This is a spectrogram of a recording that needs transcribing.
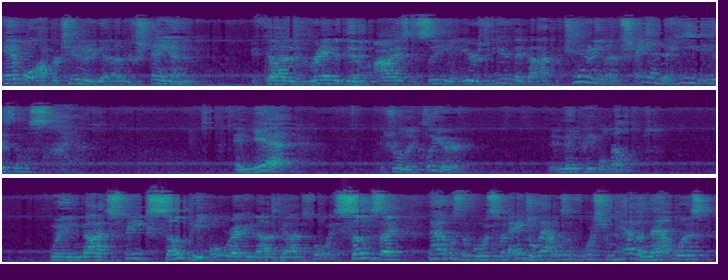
ample opportunity to understand if God has granted them eyes to see and ears to hear, they've got opportunity to understand that He is the Messiah. And yet, it's really clear many people don't. When God speaks, some people recognize God's voice. Some say, that was the voice of an angel, that was a voice from heaven, that was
